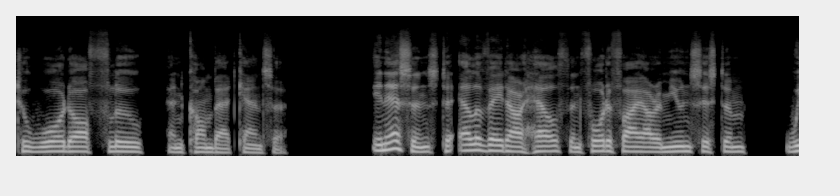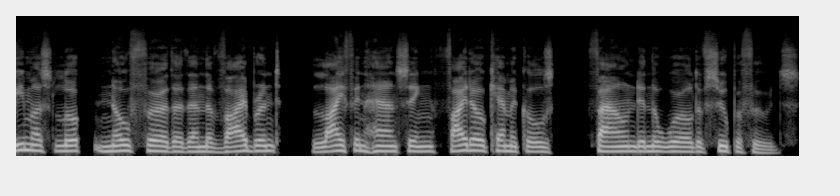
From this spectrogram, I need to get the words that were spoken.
to ward off flu and combat cancer. In essence, to elevate our health and fortify our immune system, we must look no further than the vibrant, life enhancing phytochemicals found in the world of superfoods.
